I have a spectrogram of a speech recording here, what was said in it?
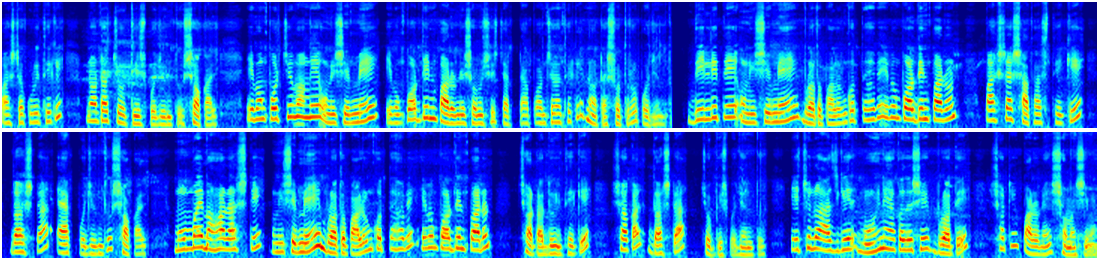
পাঁচটা কুড়ি থেকে নটা চৌত্রিশ পর্যন্ত সকাল এবং পশ্চিমবঙ্গে উনিশে মে এবং পরদিন পালনের সময়সূচি চারটা পঞ্চান্ন থেকে নটা সতেরো পর্যন্ত। দিল্লিতে উনিশে মে ব্রত পালন করতে হবে এবং পরদিন পালন পাঁচটা সাতাশ থেকে দশটা এক পর্যন্ত সকাল মুম্বাই মহারাষ্ট্রে উনিশে মে ব্রত পালন করতে হবে এবং পরদিন পালন ছটা দুই থেকে সকাল দশটা চব্বিশ পর্যন্ত। এ ছিল আজকের মোহিনী একাদশীর ব্রতে সঠিক পালনের সময়সীমা।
